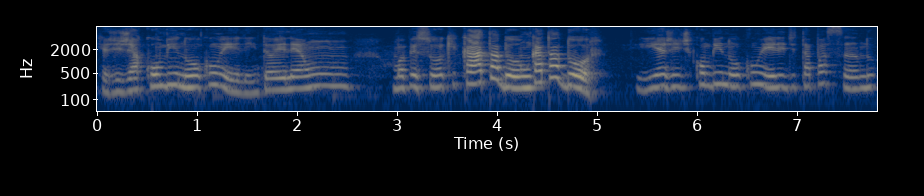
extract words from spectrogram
que a gente já combinou com ele. Então ele é um, uma pessoa que catador, um catador, e a gente combinou com ele de estar tá passando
